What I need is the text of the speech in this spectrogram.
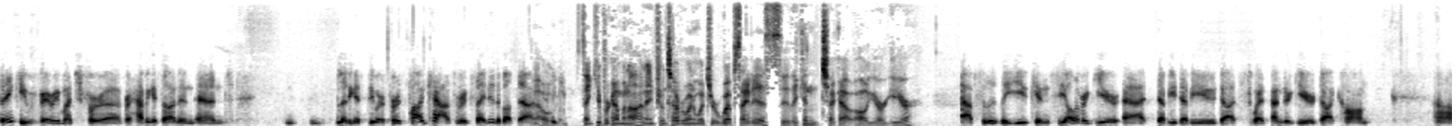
thank you very much for uh, for having us on and and letting us do our first podcast. We're excited about that. Oh, thank you for coming on. And if you tell everyone what your website is so they can check out all your gear. Absolutely. You can see all of our gear at www.sweatundergear.com. Uh,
